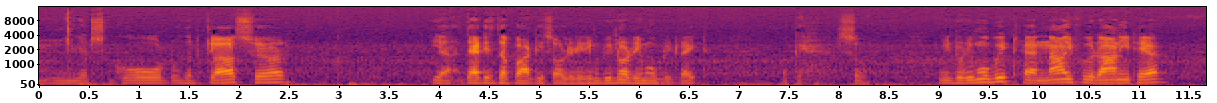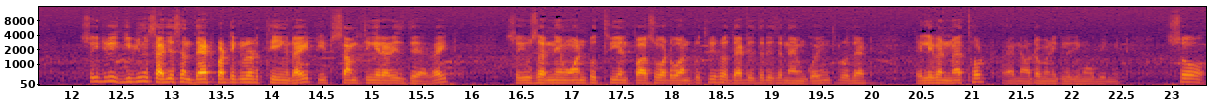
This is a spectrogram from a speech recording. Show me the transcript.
Mm, let's go to the class here. Yeah that is the part is already removed we not removed it right? Okay so we need to remove it and now if we run it here so it will give you suggestion that particular thing right? It's something error is there right? So username 123 and password 123 so that is the reason i am going through that 11 method and automatically removing it. So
